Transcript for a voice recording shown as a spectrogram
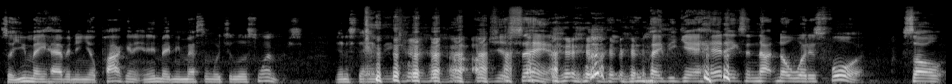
So you may have it in your pocket and it may be messing with your little swimmers. You understand me? I'm just saying. You you may be getting headaches and not know what it's for. So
